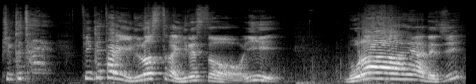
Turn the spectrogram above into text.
핑크 타릭 핑크 타릭 일러스트가 이랬어. 이 뭐라 해야 되지?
